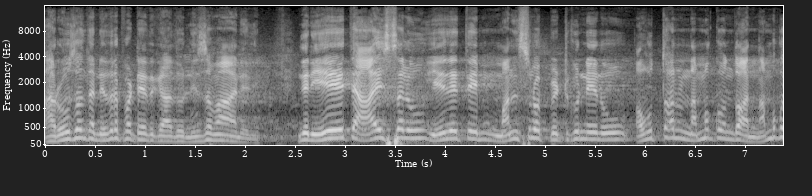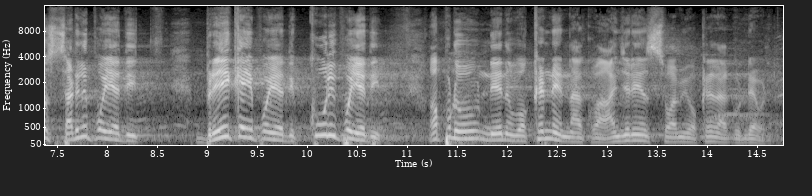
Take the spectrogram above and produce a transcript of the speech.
ఆ రోజంతా నిద్ర పట్టేది కాదు నిజమా అనేది. నేను ఏదైతే ఆయుస్సలు ఏదైతే మనసులో పెట్టుకుని నేను అవుతాను నమ్మకం ఉందో ఆ నమ్మకం సడిలిపోయేది బ్రేక్ అయిపోయేది కూలిపోయేది. అప్పుడు నేను ఒక్కడనే నాకు ఆంజనేయ స్వామి ఒక్కడే నాకు ఉండేవాడు.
